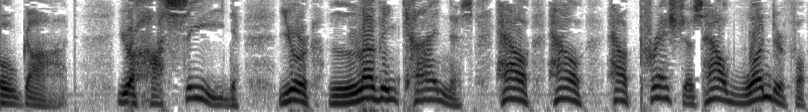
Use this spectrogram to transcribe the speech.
O God your hesed, your loving kindness. How, how, how precious, how wonderful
